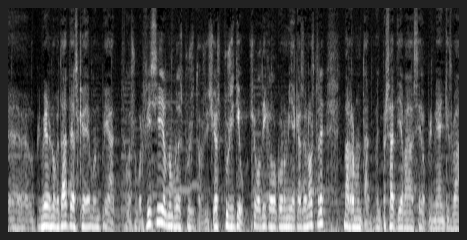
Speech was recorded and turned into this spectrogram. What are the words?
eh, la primera novetat és que hem ampliat la superfície i el nombre d'expositors, i això és positiu. Això vol dir que l'economia a casa nostra va remuntant. L'any passat ja va ser el primer any que es va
